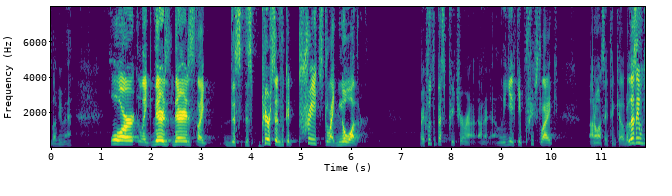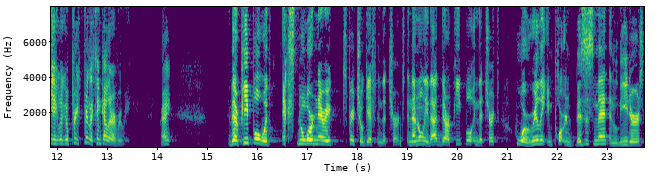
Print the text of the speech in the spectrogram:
Love you, man. Or, like, there's, there's like this, this person who could preach like no other. Right? Who's the best preacher around? I don't know. He, he preached like, I don't want to say Tim Keller, but let's say we, we could preach, preach like Tim Keller every week, right? There are people with extraordinary spiritual gifts in the church. And not only that, there are people in the church who are really important businessmen and leaders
